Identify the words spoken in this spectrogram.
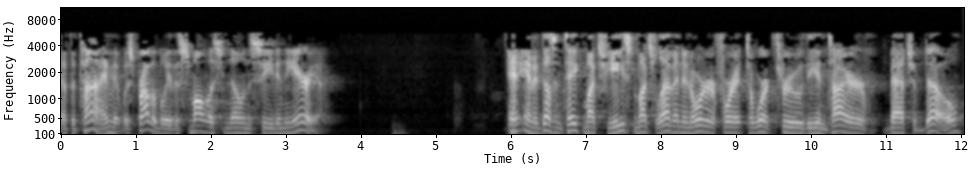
At the time, it was probably the smallest known seed in the area. And, and, it doesn't take much yeast, much leaven in order for it to work through the entire batch of dough.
